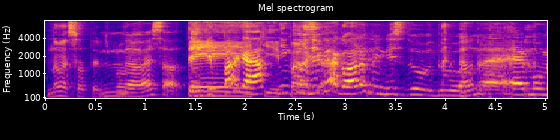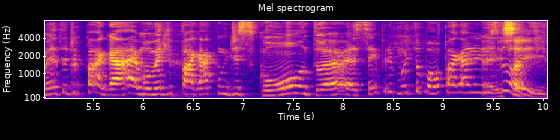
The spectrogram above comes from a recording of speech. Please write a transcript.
Não é só ter o diploma. Não é só. Tem, tem que pagar. Que Inclusive pagar. agora, no início do, do ano, é, é, momento de pagar. É momento de pagar com desconto. É, é sempre muito bom pagar no início é do ano. Aí.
